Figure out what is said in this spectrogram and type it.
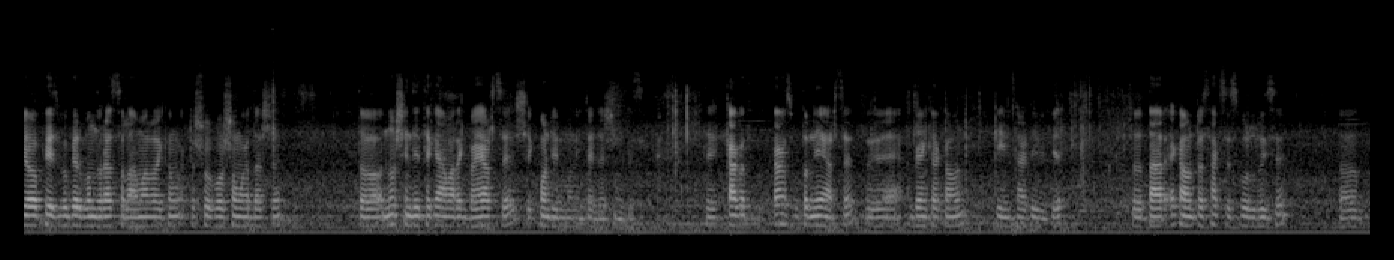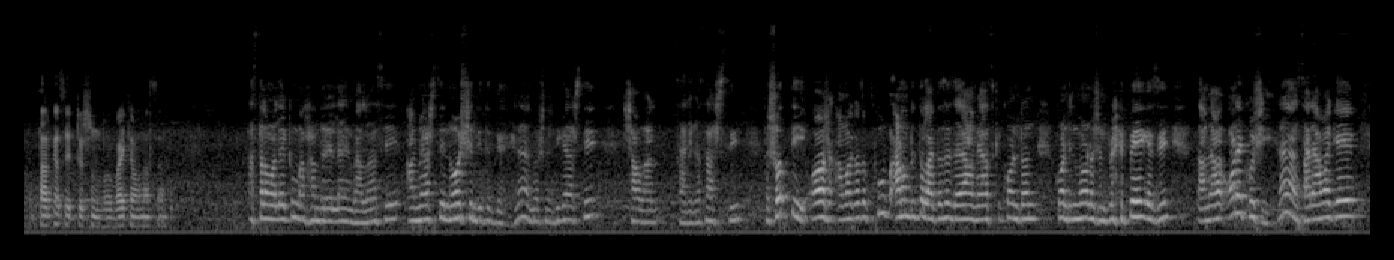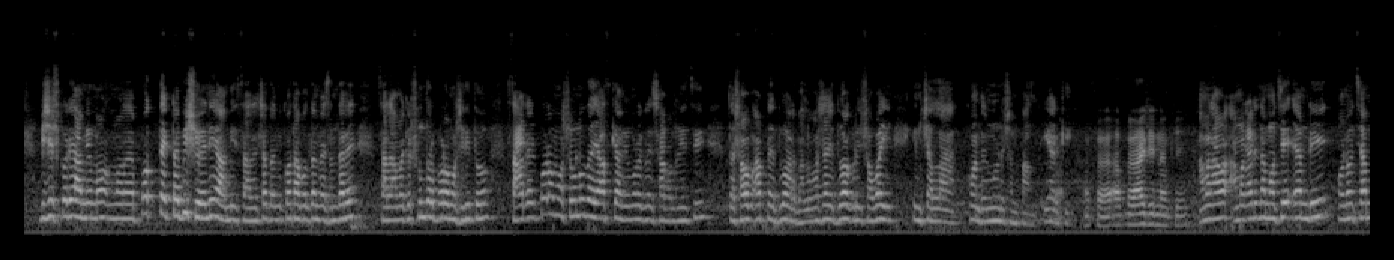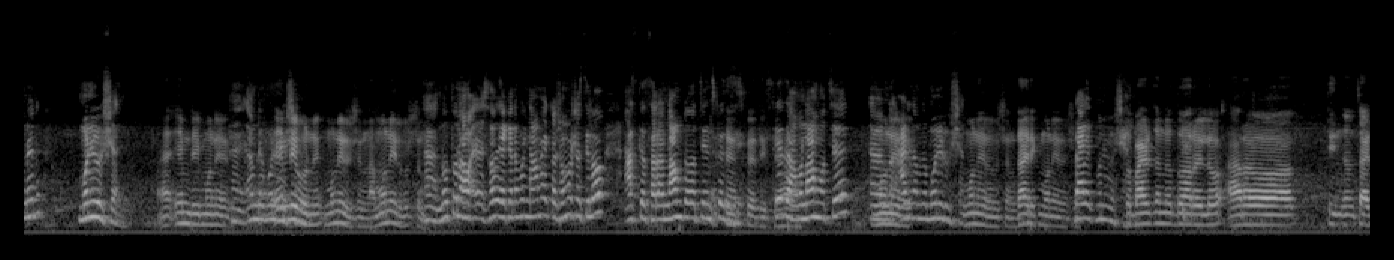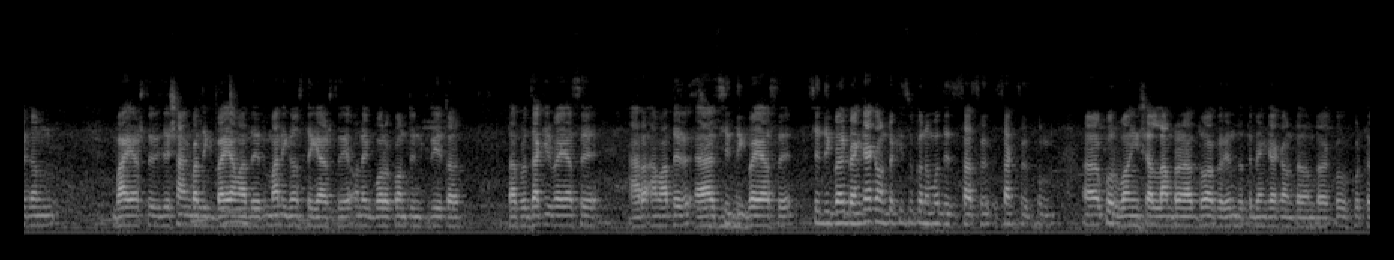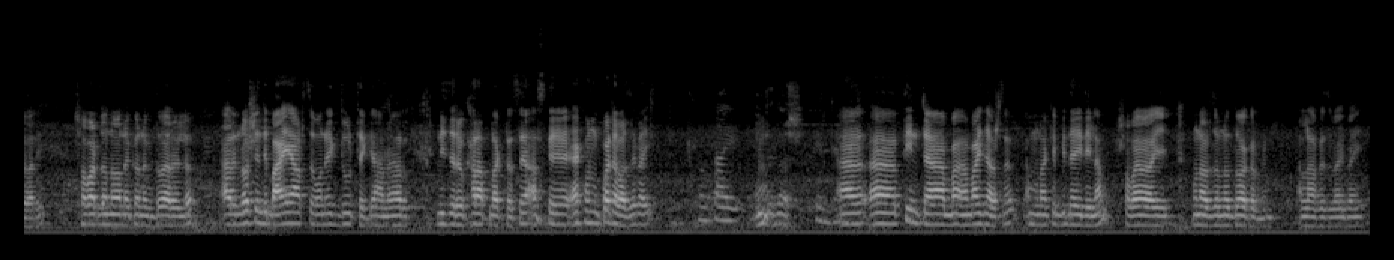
প্রিয় ফেসবুকের বন্ধুরা, আসসালামু আলাইকুম। একটা শুভ সংবাদ আসছে। তো নরসিংদী থেকে আমার এক ভাই আসছে, সে কন্টেন্ট মনিটাইজেশন পেয়েছে তো কাগজ, কাগজপত্র নিয়ে আসছে ব্যাংক অ্যাকাউন্ট পিন সার্টিফিকেট তো তার অ্যাকাউন্টটা সাকসেসফুল হয়েছে তো তার কাছে একটু শুনব। ভাই, কেমন আছেন? আসসালামু আলাইকুম, আলহামদুলিল্লাহ, আমি ভালো আছি। আমি আসছি নরসিংদী থেকে হ্যাঁ নরসিংদী থেকে আসছি, সবার স্যারের কাছে আসছি। তো সত্যি আমার কাছে খুব আনন্দিত লাগতেছে যে আমি আজকে কন্টেন্ট কন্টেন্ট মনোনেশন পেয়ে গেছি। তো আমি অনেক খুশি হ্যাঁ স্যারে আমাকে, বিশেষ করে আমি মানে প্রত্যেকটা বিষয় নিয়ে আমি স্যারের সাথে আমি কথা বলতাম মেসেঞ্জারে স্যার আমাকে সুন্দর পরামর্শ দিত। স্যারের পরামর্শ অনুযায়ী আজকে আমি মনে করি সফল হয়েছি। তো সব আপনার দোয়ার ভালোবাসায় দোয়া করি সবাই ইনশাল্লাহ কন্টেন্ট মনোনেশন পান, এই আর কি। আচ্ছা আপনার আইডির নাম কি? আমার আমার- গাড়ির নাম হচ্ছে এমডি মনে হচ্ছে আপনার মনির হোসেন। এমডি মনির হ্যাঁ, MD মনির এমডি মনির হোসেন না মনির হোসেন। হ্যাঁ নতুন সরি এখানে আমার নামে একটা সমস্যা ছিল। আজকে স্যারের নামটা চেঞ্জ করে দিয়েছে করে দিয়েছে, আছে হ্যাঁ। আমার নাম হচ্ছে। গাড়ির নাম মনির হোসেন। মনির হোসেন ডাইরেক্ট মনির হোসেন। ডাইরেক্ট মনির হোসেন। তো ভাইয়ের জন্য দোয়া রইল আরও তিনজন চারজন ভাই আসছে যে সাংবাদিক ভাই আমাদের মানিগঞ্জ থেকে আসছে অনেক বড় কন্টেন্ট ক্রিয়েটর তারপর জাকির ভাই আছে আর আমাদের সিদ্দিক ভাই আছে। সিদ্দিক ভাই ব্যাংক অ্যাকাউন্টটা কিছুক্ষণের মধ্যে সাকসেসফুল করব ইনশাল্লাহ আমরা দোয়া করেন যাতে ব্যাংক অ্যাকাউন্টটা আমরা করতে পারি। সবার জন্য অনেক অনেক দোয়া রইল। আর নরসিংদী ভাই আসছে অনেক দূর থেকে। আমার নিজেরও খারাপ লাগতেছে। আজকে এখন কয়টা বাজে ভাই? তিনটে। আর তিনটা বা- বাইজে আসছে। ওনাকে বিদায় দিলাম। সবাই ওনার জন্য দোয়া করবেন। আল্লাহ হাফেজ ভাই ভাই।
